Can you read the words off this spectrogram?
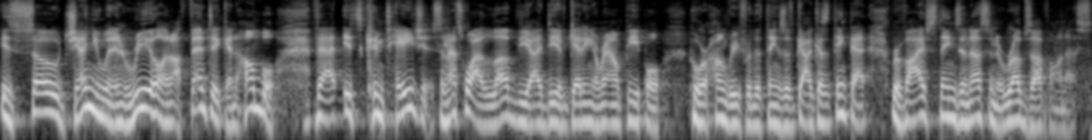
is so genuine and real and authentic and humble that it's contagious. And that's why I love the idea of getting around people who are hungry for the things of God, because I think that revives things in us and it rubs off on us,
